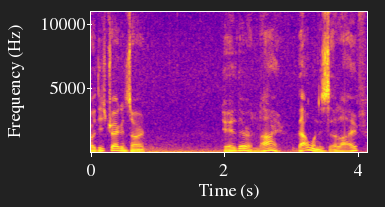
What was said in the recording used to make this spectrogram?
Bro, these dragons aren't dead, they're alive. That one is alive.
